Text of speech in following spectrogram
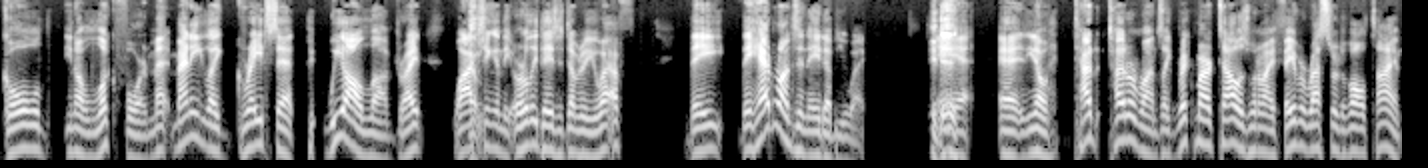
gold you know look for it. Many like greats that we all loved right? Watching in the early days of wwf they they had runs in awa they did. And, and you know t- title runs like rick martel is one of my favorite wrestlers of all time.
